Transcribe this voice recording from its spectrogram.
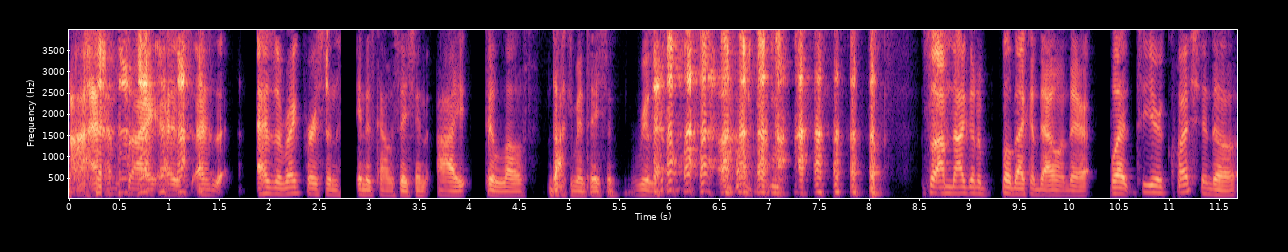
I, i'm sorry as as as a reg person in this conversation, I still love documentation, really. so I'm not going to pull back on that one there. But to your question, though,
